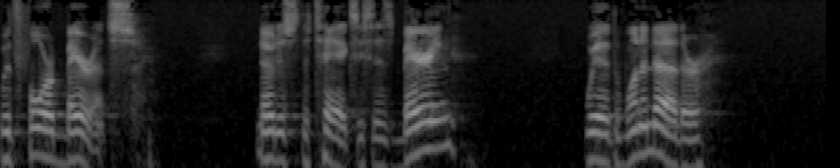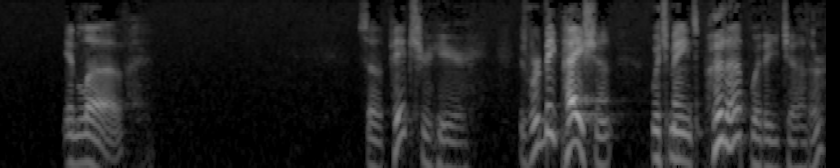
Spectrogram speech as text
with forbearance. Notice the text. He says, bearing with one another in love. So the picture here is we're to be patient, which means put up with each other.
